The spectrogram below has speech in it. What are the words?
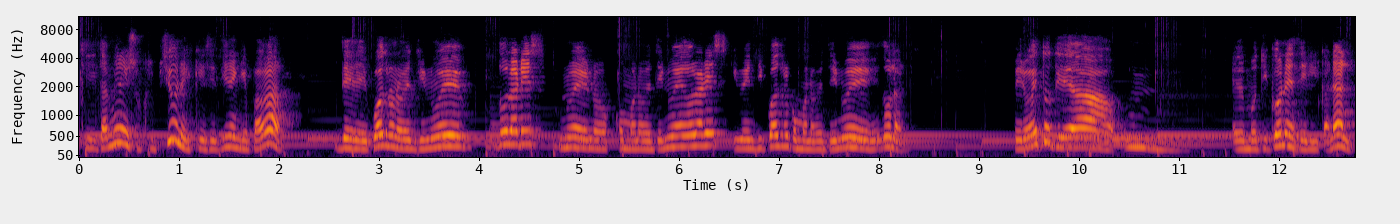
que también hay suscripciones que se tienen que pagar desde 4,99 dólares, 9,99 dólares y 24,99 dólares. Pero esto te da un emoticones del canal.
